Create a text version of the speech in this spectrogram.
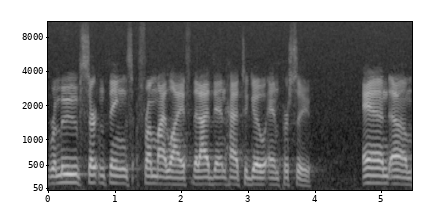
remove certain things from my life that I then had to go and pursue. And um,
